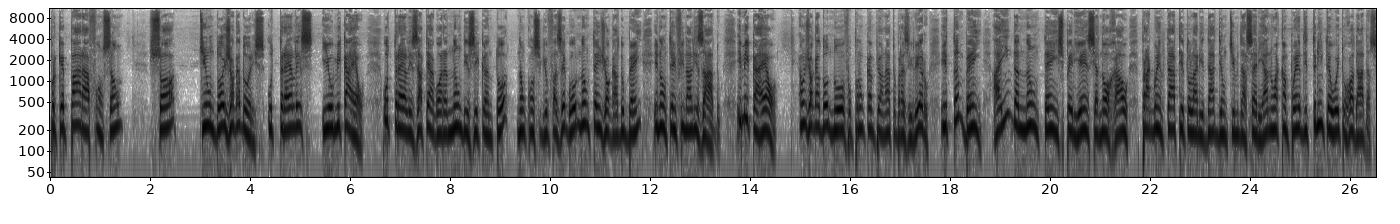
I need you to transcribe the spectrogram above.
porque para a função só tinham dois jogadores, o Trellis e o Mikael. O Trellis até agora não desencantou, não conseguiu fazer gol, não tem jogado bem e não tem finalizado. E Mikael é um jogador novo para um campeonato brasileiro e também ainda não tem experiência, know-how para aguentar a titularidade de um time da Série A numa campanha de 38 rodadas.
